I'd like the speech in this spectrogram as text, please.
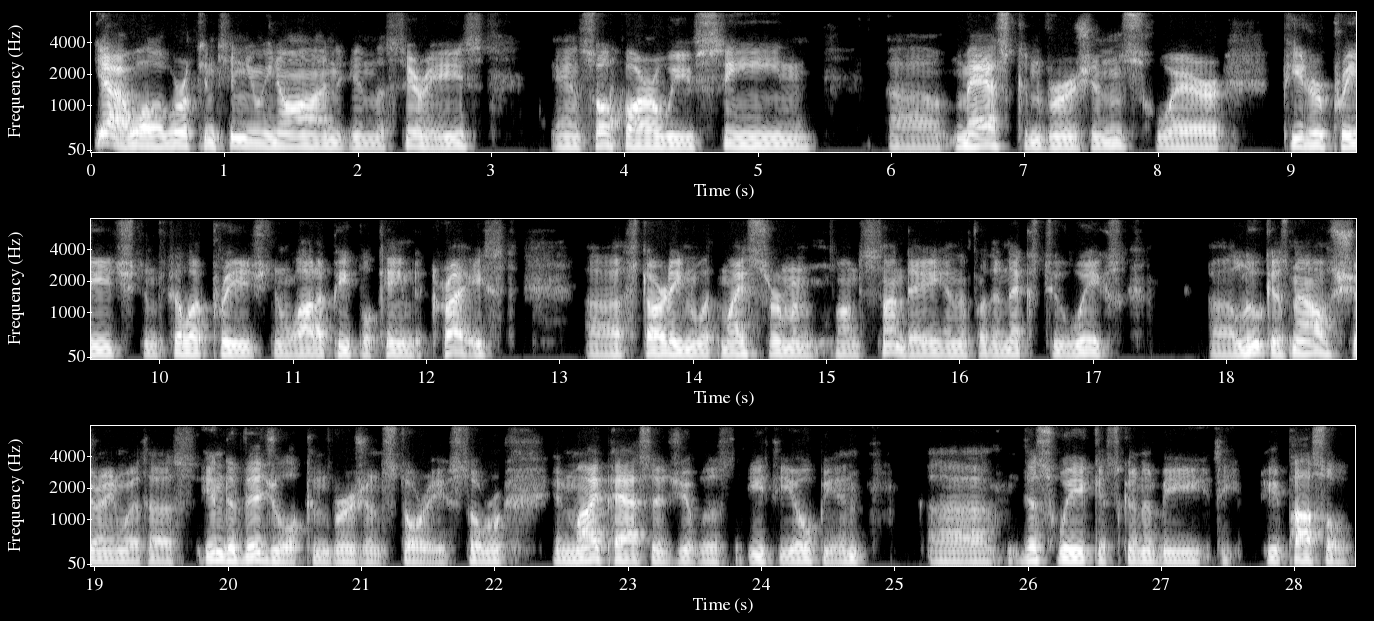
Yeah, well, we're continuing on in the series. And so far, we've seen uh, mass conversions where Peter preached and Philip preached, and a lot of people came to Christ. Uh, starting with my sermon on Sunday, and then for the next two weeks, uh, Luke is now sharing with us individual conversion stories. So, in my passage, it was Ethiopian. Uh, this week, it's going to be the, the, Apostle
